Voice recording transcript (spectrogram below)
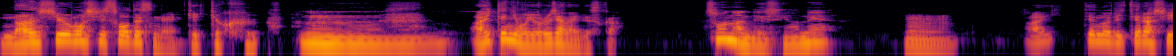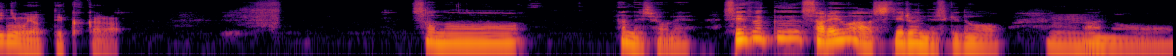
何周もしそうですね、結局。うーん。相手にもよるじゃないですか。そうなんですよね。うん。相手のリテラシーにもよっていくから。その、なんでしょうね。制作されはしてるんですけど、うん。あの、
